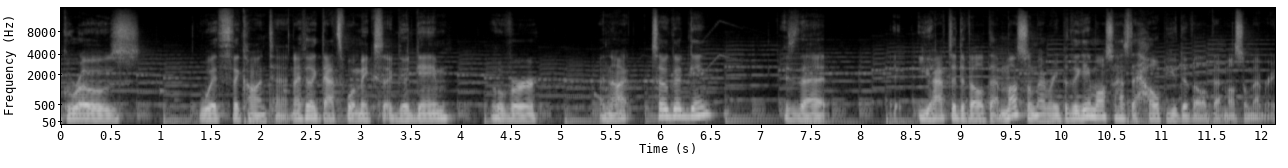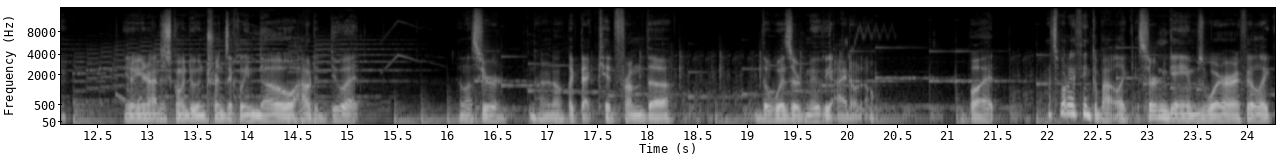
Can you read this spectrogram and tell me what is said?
grows with the content. And I feel like that's what makes a good game over a not so good game is that you have to develop that muscle memory, but the game also has to help you develop that muscle memory. You know, you're not just going to intrinsically know how to do it unless you're I don't know, like that kid from the the wizard movie, I don't know. But that's what I think about like certain games where I feel like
